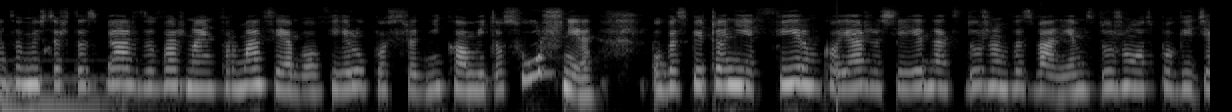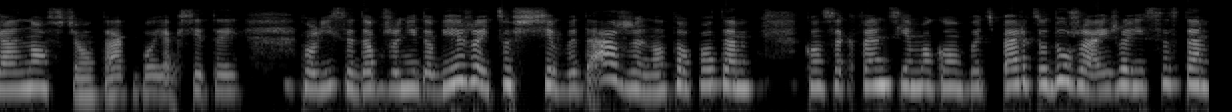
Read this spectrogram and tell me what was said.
No to myślę, że to jest bardzo ważna informacja, bo wielu pośrednikom i to słusznie, ubezpieczenie firm kojarzy się jednak z dużym wyzwaniem, z dużą odpowiedzialnością, tak? Bo jak się tej polisy dobrze nie dobierze i coś się wydarzy, no to potem konsekwencje mogą być bardzo duże. A jeżeli system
